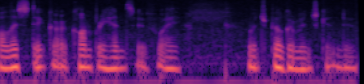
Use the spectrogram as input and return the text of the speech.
holistic or comprehensive way, which pilgrimage can do.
